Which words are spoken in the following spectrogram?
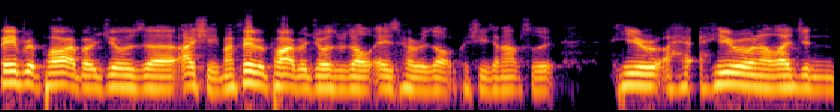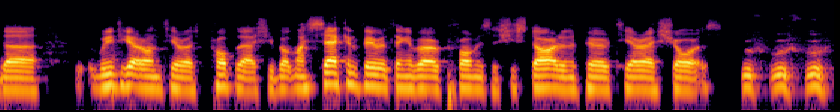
favorite part about Jo's? Uh, actually, my favorite part about Jo's result is her result because she's an absolute hero, a hero and a legend. Uh, we need to get her on TRS properly, actually. But my second favorite thing about her performance is she started in a pair of TRS shorts. Oof, oof, oof,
